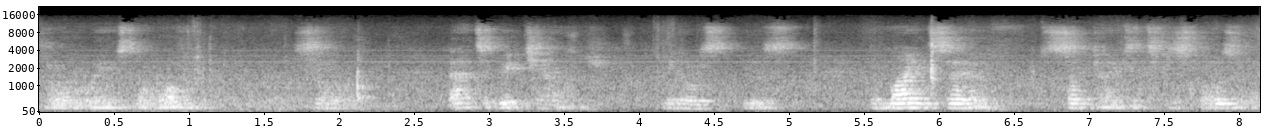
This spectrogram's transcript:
throw it away and start over. So that's a big challenge, you know, is, is the mindset of sometimes it's disposable,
